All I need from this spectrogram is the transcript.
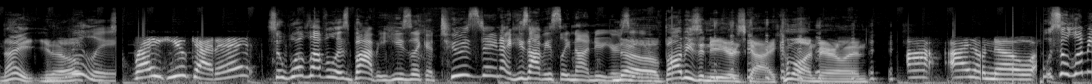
night. You know. Really? right. You get it. So what level is Bobby? He's like a Tuesday night. He's obviously not New Year's No, Eve. Bobby's a New Year's guy. Come on, Marilyn. I I don't know. So let me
